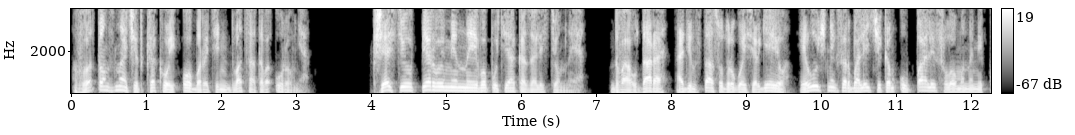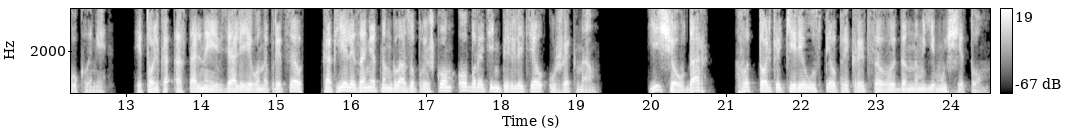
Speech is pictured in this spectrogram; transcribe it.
Вот он значит, какой оборотень двадцатого уровня. К счастью, первыми на его пути оказались темные. Два удара, один Стасу, другой Сергею, и лучник с арбалетчиком упали сломанными куклами. И только остальные взяли его на прицел, как еле заметным глазу прыжком оборотень перелетел уже к нам. Еще удар. Вот только Кирилл успел прикрыться выданным ему щитом.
